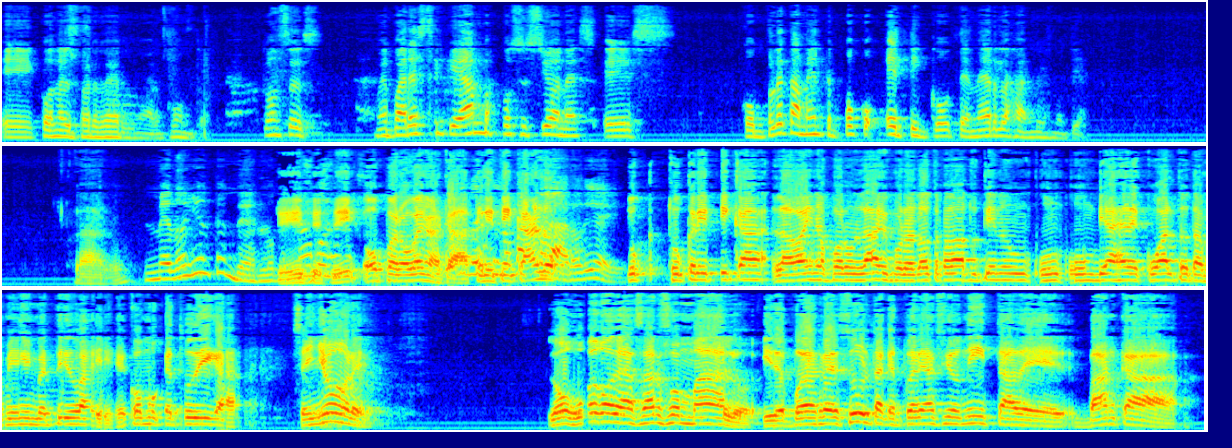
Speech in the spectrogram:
eh, con el perder dinero, punto. Entonces, me parece que ambas posiciones es completamente poco ético tenerlas al mismo tiempo. Claro. Me doy a entender lo que Sí, sí, sí. Oh, pero ven acá, criticando. tú, tú, criticas la vaina por un lado y por el otro lado tú tienes un, un, un, viaje de cuarto también invertido ahí. Es como que tú digas, señores, los juegos de azar son malos y después resulta que tú eres accionista de banca,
